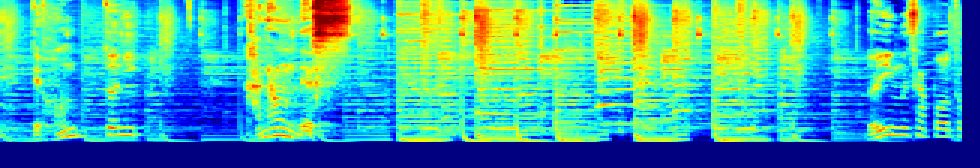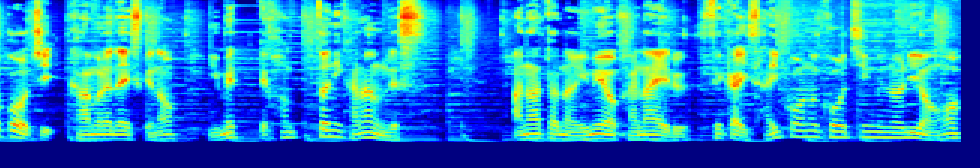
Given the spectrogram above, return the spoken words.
って本当に叶うんです。ドリームサポートコーチ河村大輔の夢って本当に叶うんです。あなたの夢を叶える世界最高のコーチングの理論を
